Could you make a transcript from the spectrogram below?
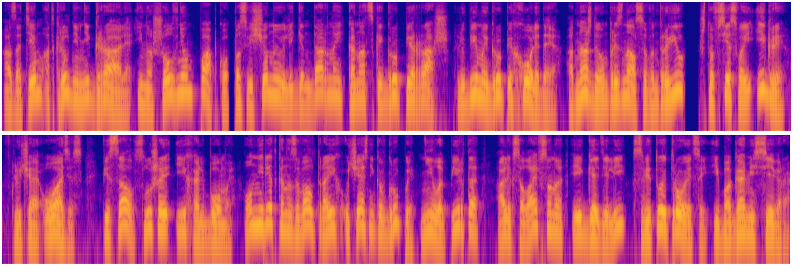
а затем открыл дневник Грааля и нашел в нем папку, посвященную легендарной канадской группе Rush, любимой группе Холидея. Однажды он признался в интервью, что все свои игры, включая Оазис, писал, слушая их альбомы. Он нередко называл троих участников группы Нила Пирта, Алекса Лайфсона и Гэдди Ли Святой Троицей и богами Севера.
